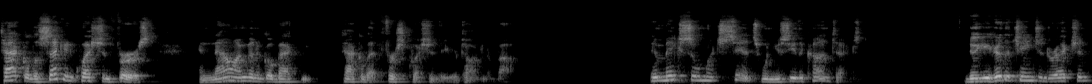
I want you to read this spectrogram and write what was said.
tackle the second question first, and now I'm going to go back and tackle that first question that you were talking about. It makes so much sense when you see the context. Do you hear the change in direction?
